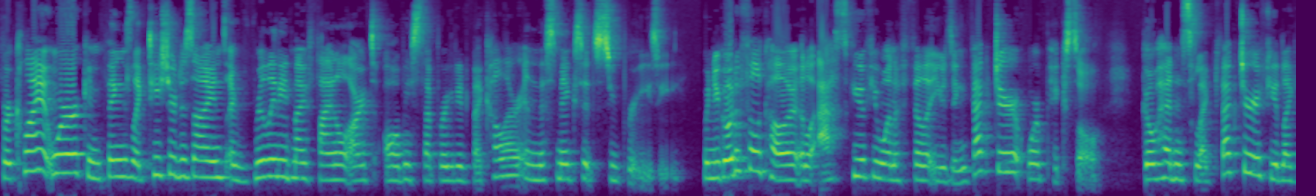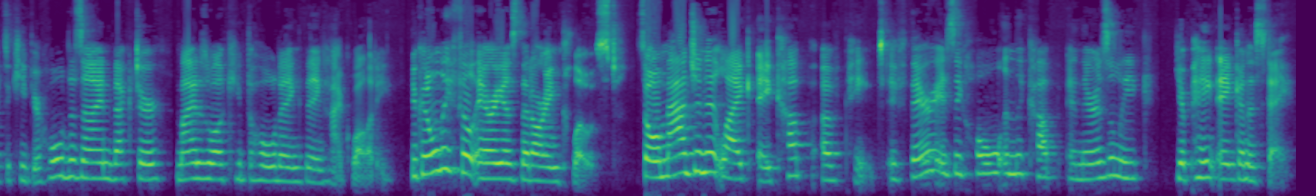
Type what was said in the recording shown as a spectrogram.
For client work and things like t-shirt designs, I really need my final art to all be separated by color and this makes it super easy. When you go to fill color, it'll ask you if you want to fill it using vector or pixel. Go ahead and select vector if you'd like to keep your whole design vector. Might as well keep the whole dang thing high quality. You can only fill areas that are enclosed. So imagine it like a cup of paint. If there is a hole in the cup and there is a leak, your paint ain't gonna stay.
